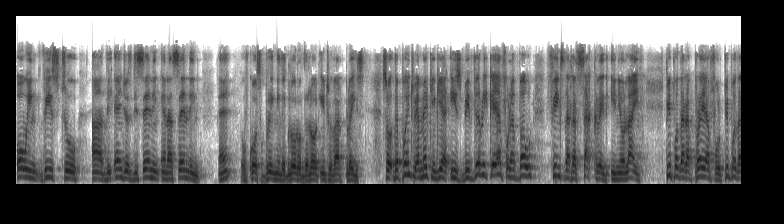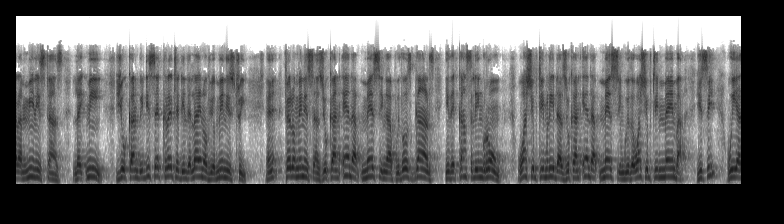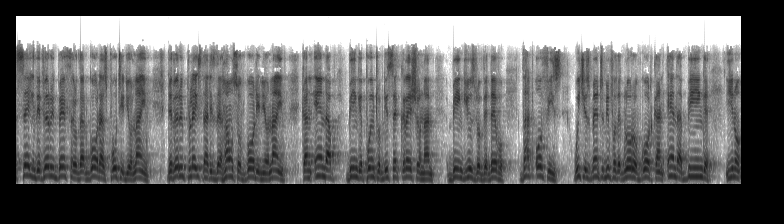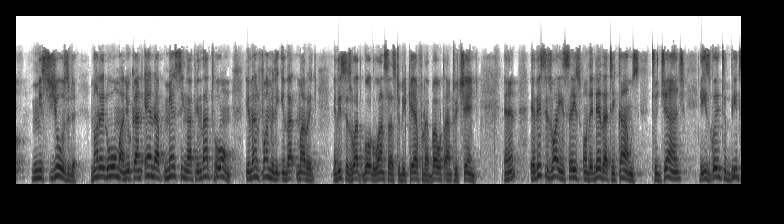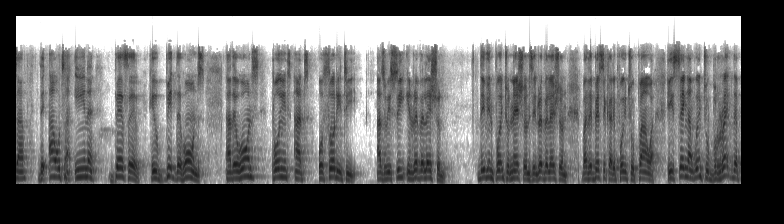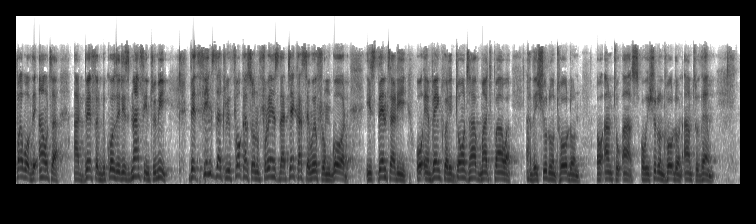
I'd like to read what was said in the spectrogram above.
owing this to uh, the angels descending and ascending. Eh? Of course, bringing the glory of the Lord into that place. So, the point we are making here is be very careful about things that are sacred in your life people that are prayerful, people that are ministers like me, you can be desecrated in the line of your ministry. Eh? Fellow ministers, you can end up messing up with those girls in the counseling room. Worship team leaders, you can end up messing with a worship team member. You see, we are saying the very Bethel that God has put in your life, the very place that is the house of God in your life, can end up being a point of desecration and being used of the devil. That office, which is meant to be for the glory of God, can end up being, you know, misused married woman you can end up messing up in that home in that family in that marriage. And this is what god wants us to be careful about and to change. And, and this is why he says on the day that he comes to judge he is going to beat up the outer in bethel. He'll beat the horns. And the horns point at authority as we see in revelation they even point to nations in Revelation, but they basically point to power. He's saying, I'm going to break the power of the altar at Bethel because it is nothing to me. The things that we focus on, friends, that take us away from God, incidentally or eventually don't have much power, and they shouldn't hold on or unto us, or we shouldn't hold on unto them.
